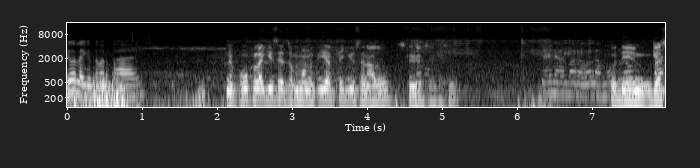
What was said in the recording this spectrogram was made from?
કેવો લાગ્યો તમારો ભાઈ? ને ભૂખ લાગી છે જમવાનું તૈયાર થઈ ગયું છે ને આદુ. સ્ટેણા છે કશું કોઈ દિન ગેસ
